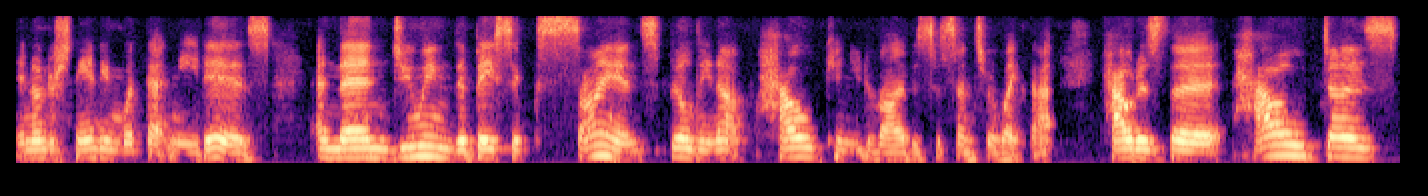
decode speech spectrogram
and understanding what that need is and then doing the basic science building up how can you devise a sensor like that how does the how does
